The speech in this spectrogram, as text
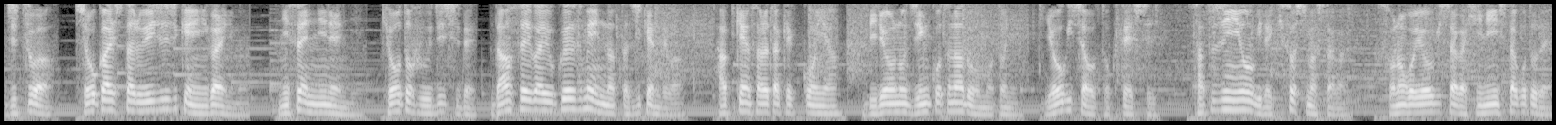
実は、紹介した類似事件以外にも、2002年に京都府宇治市で男性が行方不明になった事件では、発見された血痕や微量の人骨などをもとに容疑者を特定し、殺人容疑で起訴しましたが、その後容疑者が否認したことで、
